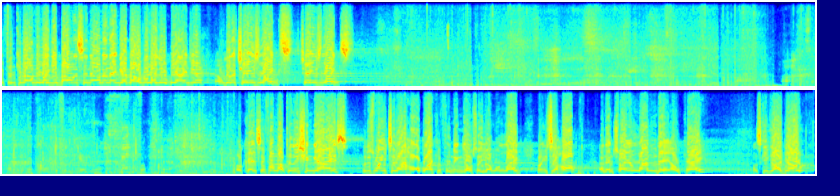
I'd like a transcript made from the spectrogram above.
So think around the leg you're balancing on and then get that other leg up behind you. And we're going to change legs, change legs. Okay, so from that position, guys, we just want you to like hop like a flamingo. So you're on one leg, want you to hop and then try and land it, okay? Let's give that a go.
